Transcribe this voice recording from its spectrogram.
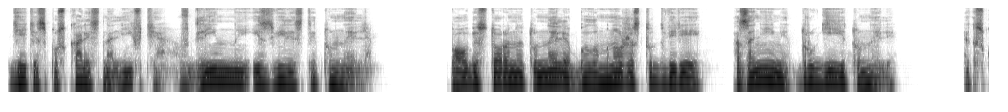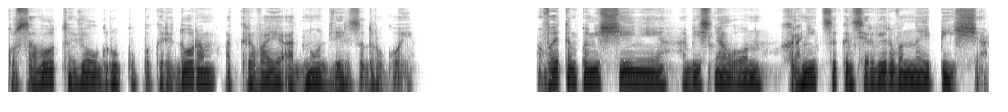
Дети спускались на лифте в длинный извилистый туннель. По обе стороны туннеля было множество дверей, а за ними другие туннели. Экскурсовод вел группу по коридорам, открывая одну дверь за другой. В этом помещении, объяснял он, хранится консервированная пища.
